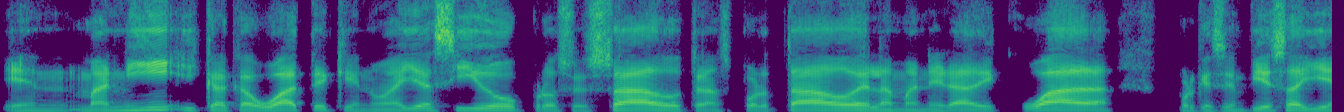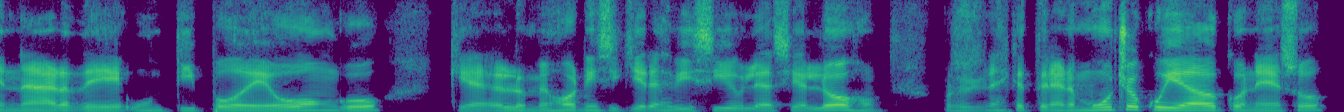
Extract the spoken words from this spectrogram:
en maní y cacahuate que no haya sido procesado, transportado de la manera adecuada, porque se empieza a llenar de un tipo de hongo que a lo mejor ni siquiera es visible hacia el ojo. Por eso tienes que tener mucho cuidado con eso,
